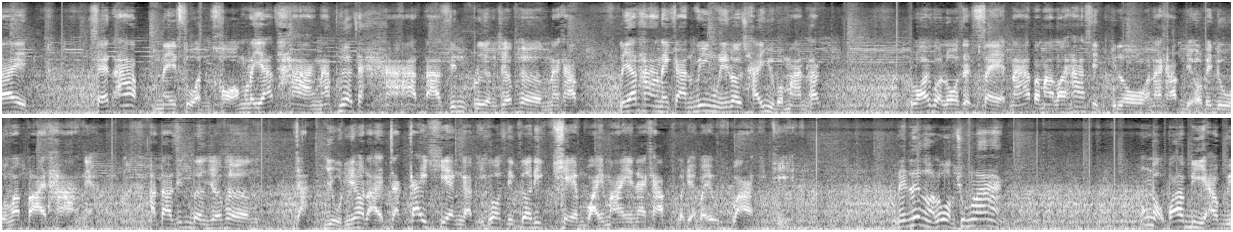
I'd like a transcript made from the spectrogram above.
ได้เซตอัพในส่วนของระยะทางนะ เพื่อจะหาอัตราสิ้นเปลืองเชื้อเพลิงนะครับ ระยะทางในการวิ่งวันนี้เราใช้อยู่ประมาณสัก ร้อยกว่าโลเศษๆนะฮะประมาณ 150 กิโลนะครับ เดี๋ยวไปดูว่าปลายทางเนี่ยอัตราสิ้นเปลืองเชื้อเพลิงจะอยู่ที่เท่าไหร่จะใกล้เคียงกับอีโก้สติกเกอร์ที่เคมไว้ไหมนะครับก็เดี๋ยวไปว่ากันอีกที ในเรื่องของระบบช่วงล่าง ต้องบอกว่า BRV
